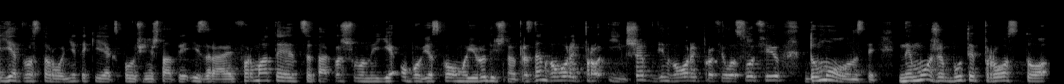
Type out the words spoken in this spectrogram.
Є двосторонні, такі як Сполучені Штати, Ізраїль. Формати це також вони є обов'язковими юридичною. Президент говорить про інше. Він говорить про філософію домовленостей. Не може бути просто.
